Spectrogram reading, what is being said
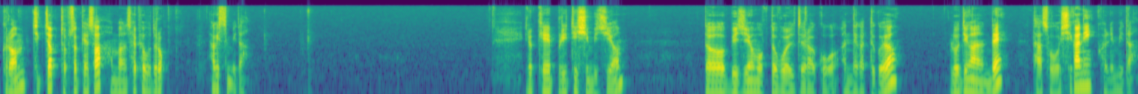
그럼 직접 접속해서 한번 살펴보도록 하겠습니다. 이렇게 브리티시 뮤지엄, The Museum of the World라고 안내가 뜨고요. 로딩하는데 다소 시간이 걸립니다.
